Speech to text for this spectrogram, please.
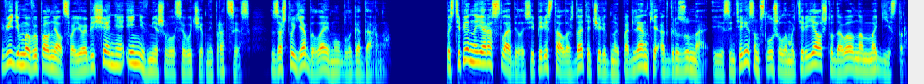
Видимо, выполнял свое обещание и не вмешивался в учебный процесс, за что я была ему благодарна. Постепенно я расслабилась и перестала ждать очередной подлянки от грызуна и с интересом слушала материал, что давал нам магистр.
